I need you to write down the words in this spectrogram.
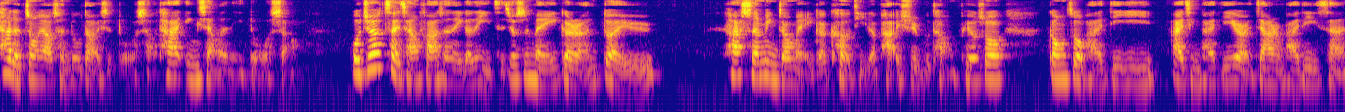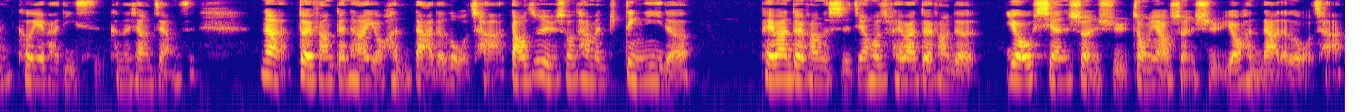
它的重要程度到底是多少？它影响了你多少？我觉得最常发生的一个例子，就是每一个人对于他生命中每一个课题的排序不同。比如说，工作排第一，爱情排第二，家人排第三，课业排第四，可能像这样子。那对方跟他有很大的落差，导致于说他们定义的陪伴对方的时间，或是陪伴对方的。优先顺序、重要顺序有很大的落差，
